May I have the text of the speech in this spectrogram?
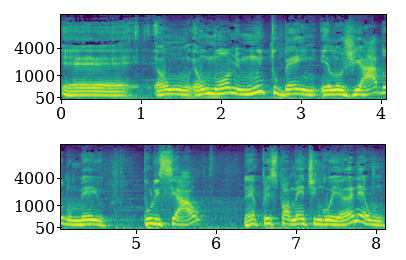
É, é, um, é um nome muito bem elogiado no meio policial, né? principalmente em Goiânia. É um,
